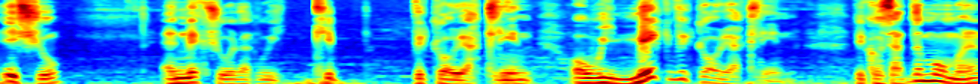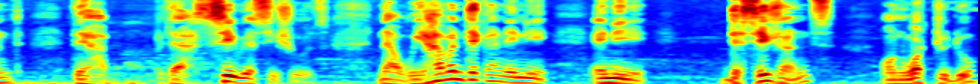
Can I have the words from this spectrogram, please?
issue and make sure that we keep Victoria clean or we make Victoria clean because at the moment there are, there are serious issues. Now we haven't taken any, any decisions on what to do,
